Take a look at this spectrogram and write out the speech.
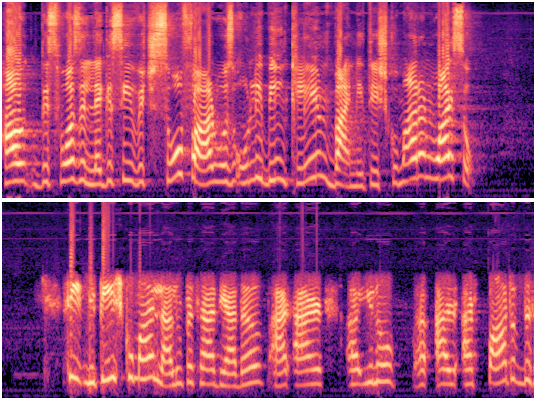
how this was a legacy which so far was only being claimed by Nitish Kumar and why so? See, Nitish Kumar, Lalu Prasad Yadav are, are uh, you know, are, are part of the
